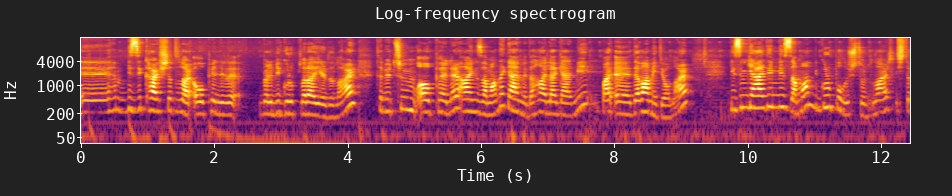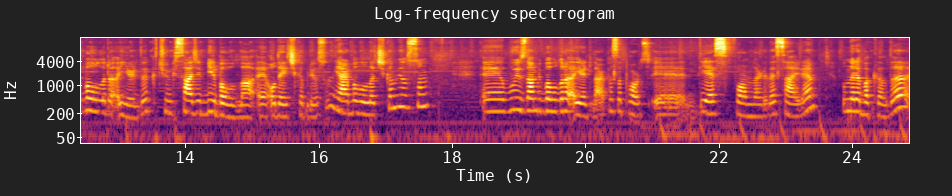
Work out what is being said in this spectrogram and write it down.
e, bizi karşıladılar au pair'leri böyle bir gruplara ayırdılar. Tabii tüm au pair'ler aynı zamanda gelmedi. Hala gelmeye e, devam ediyorlar. Bizim geldiğimiz zaman bir grup oluşturdular. İşte bavulları ayırdık. Çünkü sadece bir bavulla e, odaya çıkabiliyorsun. Diğer bavulla çıkamıyorsun. E, bu yüzden bir bavullara ayırdılar. Pasaport, DS formları vesaire. Bunlara bakıldı.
